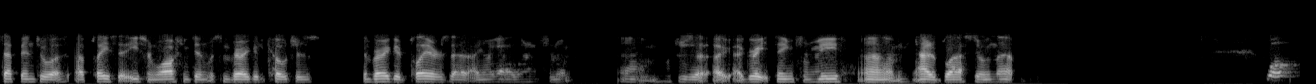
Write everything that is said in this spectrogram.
step into a, a place at Eastern Washington with some very good coaches, some very good players that I, you know, I got to learn from them, um, which was a, a great thing for me. Um, I had a blast doing that. Well,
